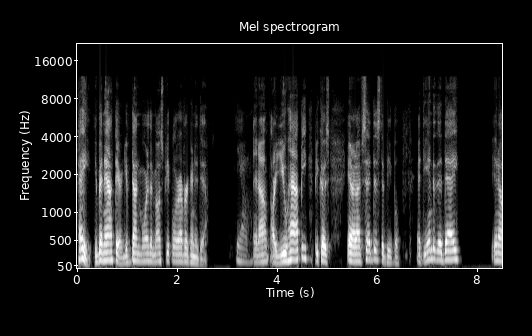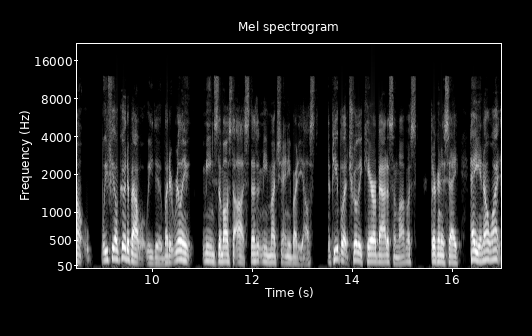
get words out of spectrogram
hey, you've been out there, you've done more than most people are ever going to do. Yeah. You know, are you happy? Because, you know, and I've said this to people at the end of the day, you know, we feel good about what we do, but it really means the most to us. Doesn't mean much to anybody else. The people that truly care about us and love us, they're going to say, hey, you know what?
